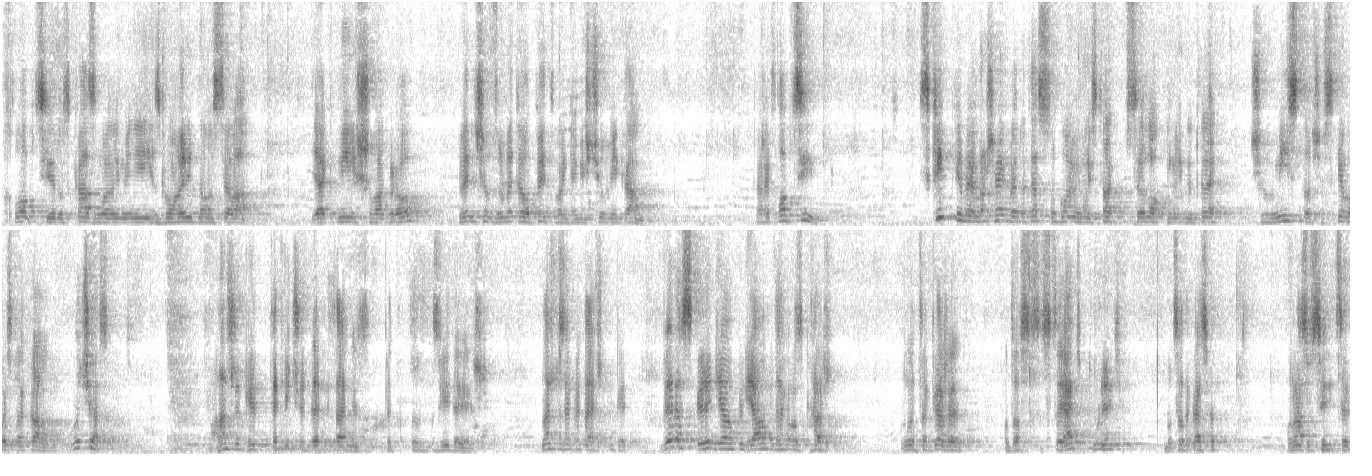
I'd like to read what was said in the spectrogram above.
хлопці розказували мені з мого рідного села, як мій швагро вирішив зробити опитування між чоловіками. Каже, хлопці, скільки ви грошей берете з собою ось так в село, коли йдете, чи в місто, чи з кимось на каву? Ну чесно. А наше таке чудне питання звідаєш? Наше запитаєш, таке, ви розкажіть, я, вам- я вам так розкажу. Ну, так каже, ото стоять, курять, бо це така. У нас у селі це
